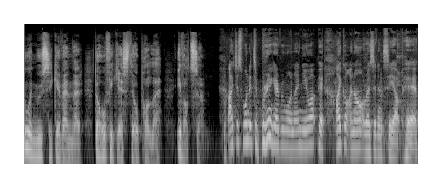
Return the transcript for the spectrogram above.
noen musikervenner da hun fikk gjesteoppholdet i Vadsø. I just wanted to bring everyone I knew up here. I got an art residency up here.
